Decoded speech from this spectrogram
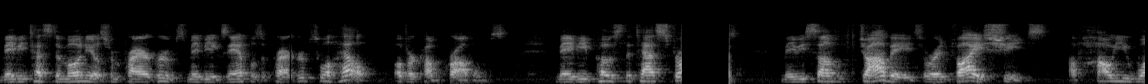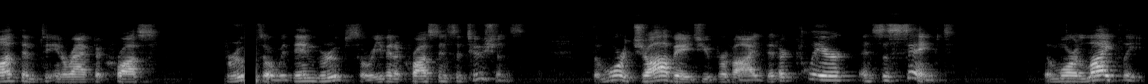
Maybe testimonials from prior groups, maybe examples of prior groups will help overcome problems. Maybe post the task structures, maybe some job aids or advice sheets of how you want them to interact across groups or within groups or even across institutions. The more job aids you provide that are clear and succinct, the more likely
